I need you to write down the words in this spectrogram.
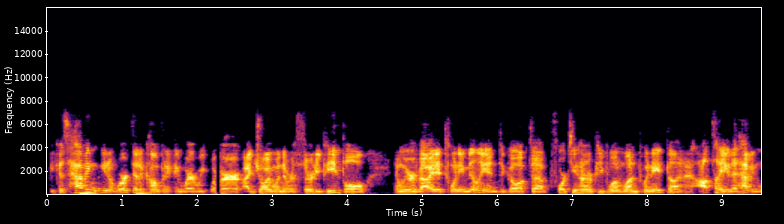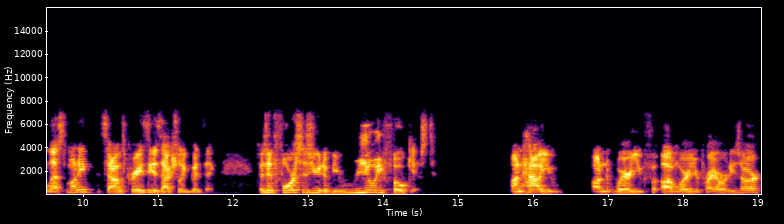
because having, you know, worked at a company where we, where I joined when there were 30 people and we were valued at 20 million to go up to 1400 people and 1.8 billion. I'll tell you that having less money, it sounds crazy, is actually a good thing because it forces you to be really focused on how you on where you on where your priorities are,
